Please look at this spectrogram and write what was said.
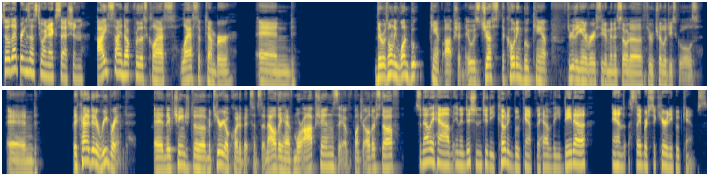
So that brings us to our next session. I signed up for this class last september and there was only one boot camp option. It was just the coding boot camp through the university of minnesota through trilogy schools and they kind of did a rebrand and they've changed the material quite a bit since then. Now they have more options. They have a bunch of other stuff. So now they have, in addition to the coding bootcamp, they have the data and cybersecurity bootcamps.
